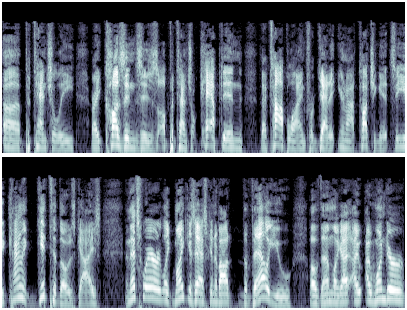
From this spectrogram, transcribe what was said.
uh, potentially, right? Cousins is a potential captain. That top line, forget it. You're not touching it. So you kind of get to those guys. And that's where, like, Mike is asking about the value of them. Like, I, I- wonder,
